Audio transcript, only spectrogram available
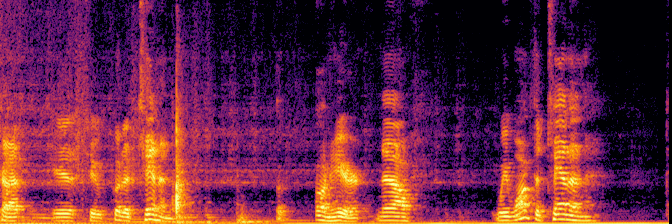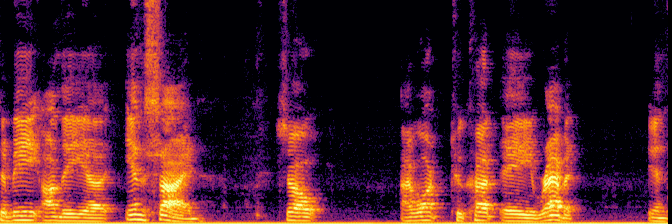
Cut is to put a tenon on here. Now, we want the tenon to be on the uh, inside. So I want to cut a rabbet in,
